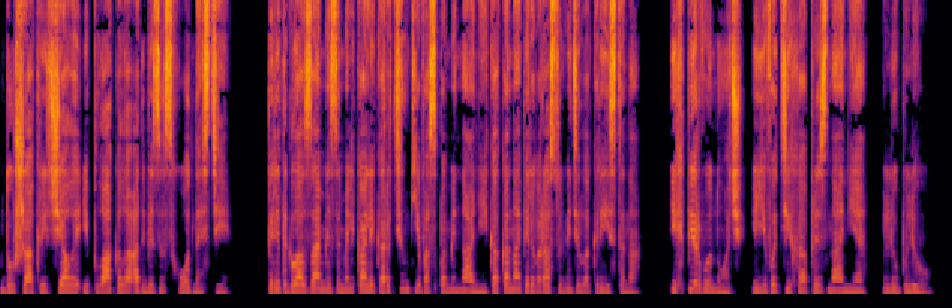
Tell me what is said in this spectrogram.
Душа кричала и плакала от безысходности. Перед глазами замелькали картинки воспоминаний, как она первый раз увидела Кристона, их первую ночь и его тихое признание «люблю».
